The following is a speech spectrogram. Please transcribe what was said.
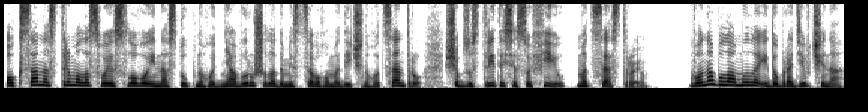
Оксана стримала своє слово і наступного дня вирушила до місцевого медичного центру, щоб зустрітися з Софією, медсестрою. Вона була мила і добра дівчина,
